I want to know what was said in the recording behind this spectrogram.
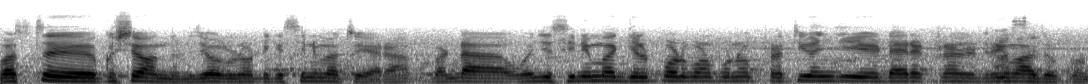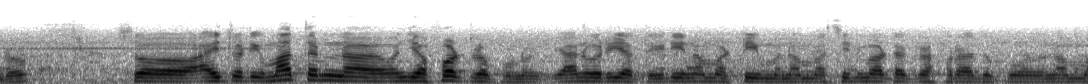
ಬಸ್ ಖುಷಿ ಆಗ್ತದೆ ಜೋಗುಲು ನೊಟ್ಟಿಗೆ ಸಿನಿಮಾ ತೂಯಾರ ಬಂಡ ಒಂದು ಸಿನಿಮಾ ಗೆಲ್ಪೋಡು ಮಾಡ್ಕೊಂಡು ಪ್ರತಿಯೊಂದು ಡೈರೆಕ್ಟರ್ ಡ್ರೀಮ್ ಆದುಕೊಂಡು. ಸೊ ಆಯ್ತೊಟ್ಟಿಗೆ ಮಾತ್ರ ಒಂದು ಎಫರ್ಟ್ ಲಪ್ಪುಂಡು ಯಾನೂರಿ ಆಯ್ತು ಇಡೀ ನಮ್ಮ ಟೀಮ್ ನಮ್ಮ ಸಿನಿಮಾಟೋಗ್ರಾಫರ್ ಆದಪ್ಪು ನಮ್ಮ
